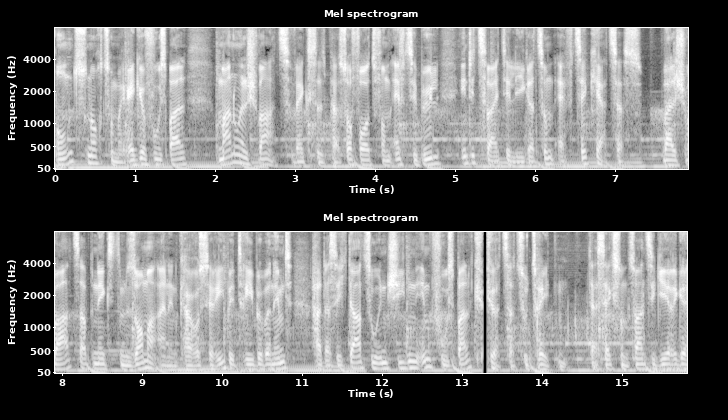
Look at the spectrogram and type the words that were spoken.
Und noch zum Regiofußball. Manuel Schwarz wechselt per sofort vom FC Bühl in die zweite Liga zum FC Kerzers. Weil Schwarz ab nächstem Sommer einen Karosseriebetrieb übernimmt, hat er sich dazu entschieden, im Fußball kürzer zu treten. Der 26-Jährige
